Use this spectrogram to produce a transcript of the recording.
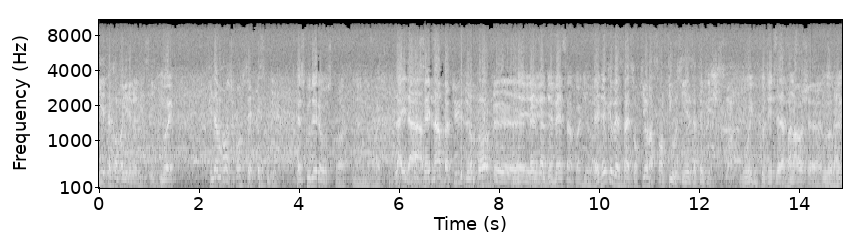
il était accompagné de Brindisi. Oui. Finalement, je pense que c'est Escudero. Escudero, je crois, finalement. ouais. Là, il a maintenant battu le record de, De, Vincent de Quadio. Vincent Quadio. Et dès que Vincent est sorti, on a senti aussi un certain fléchissement Oui, côté de la phalange. euh, Oui, oui.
